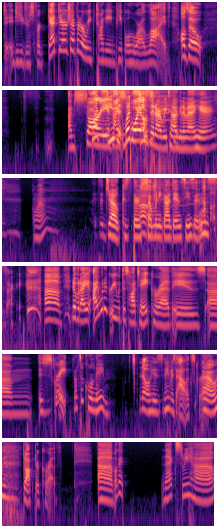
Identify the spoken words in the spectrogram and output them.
did you just forget Derek Shepherd, or are we talking people who are alive? Also, I'm sorry what if season, I what season are we talking about here? Well, It's a joke because there's so Oh. many goddamn oh, seasons. sorry. Um, no, but I I would agree with this hot take. Karev is um is great. That's a cool name. No, his name is Alex Karev. Oh, Dr. Karev. Um, okay. Next we have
